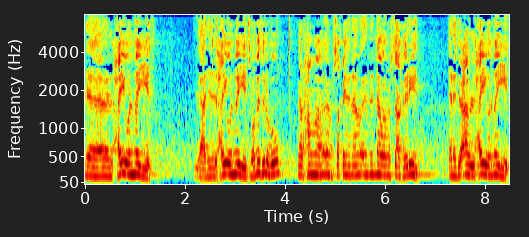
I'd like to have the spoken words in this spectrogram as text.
للحي والميت. يعني الحي والميت ومثله يرحم المستقيم منا والمستأخرين. يعني دعاء للحي والميت.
